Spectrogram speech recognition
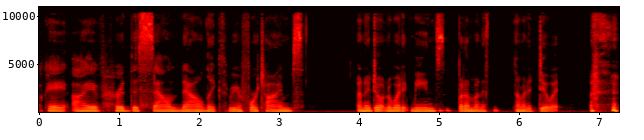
Okay, I've heard this sound now like three or four times, and I don't know what it means, but I'm gonna I'm gonna do it.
